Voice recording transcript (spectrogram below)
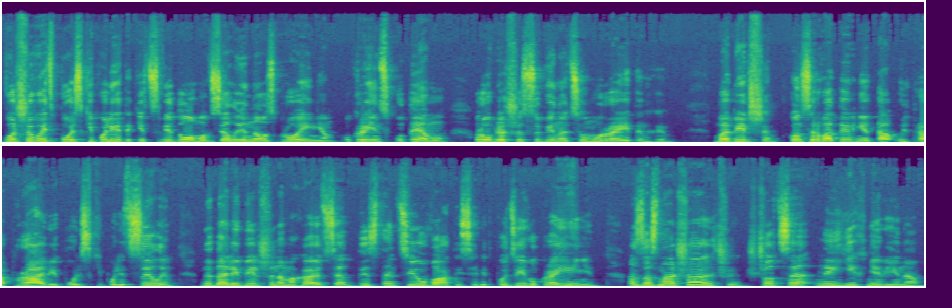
Вочевидь, польські політики свідомо взяли на озброєння українську тему, роблячи собі на цьому рейтинги. Ба більше консервативні та ультраправі польські політсили дедалі більше намагаються дистанціюватися від подій в Україні, зазначаючи, що це не їхня війна.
